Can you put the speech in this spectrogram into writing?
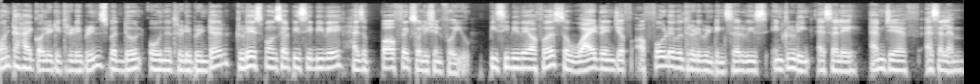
Want a high quality 3D prints but don't own a 3D printer? Today's sponsor PCBWay has a perfect solution for you. PCBWay offers a wide range of affordable 3D printing service including SLA, MJF, SLM,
